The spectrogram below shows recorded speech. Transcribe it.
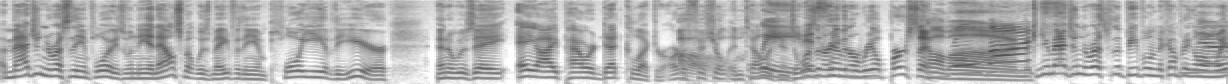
Imagine the rest of the employees when the announcement was made for the employee of the year. And it was a AI powered debt collector, artificial oh. intelligence. Wait, it wasn't even a real person. Come on. Can you imagine the rest of the people in the company going, wait,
